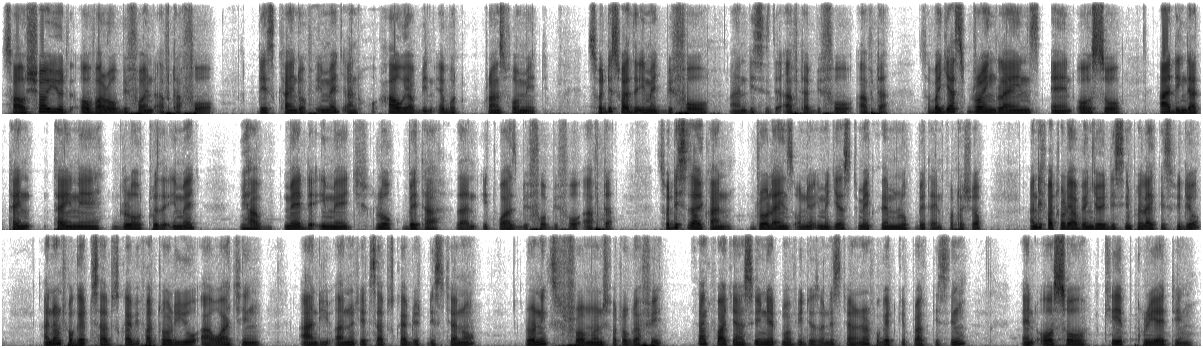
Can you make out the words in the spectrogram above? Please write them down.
So I'll show you the overall before and after for this kind of image and how we have been able to transform it. So this was the image before and this is the after before after. So by just drawing lines and also adding that tiny, tiny glow to the image, we have made the image look better than it was before, before, after. So this is how you can draw lines on your images to make them look better in Photoshop. And if at all you have enjoyed this, simply like this video. And don't forget to subscribe if at all you are watching and you are not yet subscribed to this channel. Ronnix from Ronnix Photography. Thanks for watching and see you in yet more videos on this channel. Don't forget to keep practicing and also keep creating.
